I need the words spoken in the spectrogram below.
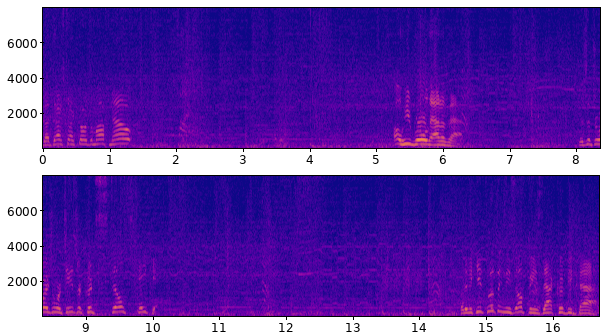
That dash attack throws him off now. Oh, he rolled out of that. The situation where Teaser could still take it. But if he keeps lifting these upbeats, that could be bad.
